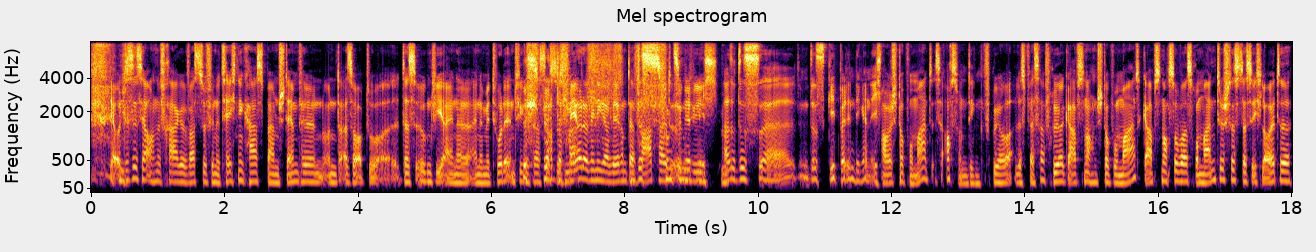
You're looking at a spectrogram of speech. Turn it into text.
ja, und das ist ja auch eine Frage, was du für eine Technik hast beim Stempeln und also ob du äh, das irgendwie eine, eine Methode entwickelt hast, dass das mehr oder weniger während der das Fahrt halt funktioniert irgendwie. Nicht. Also das, äh, das geht bei den Dingern echt. Aber Stoppomat ist ja auch so ein Ding. Früher war alles besser. Früher gab es noch ein Stoppomat, gab es noch sowas Romantisches, dass sich Leute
